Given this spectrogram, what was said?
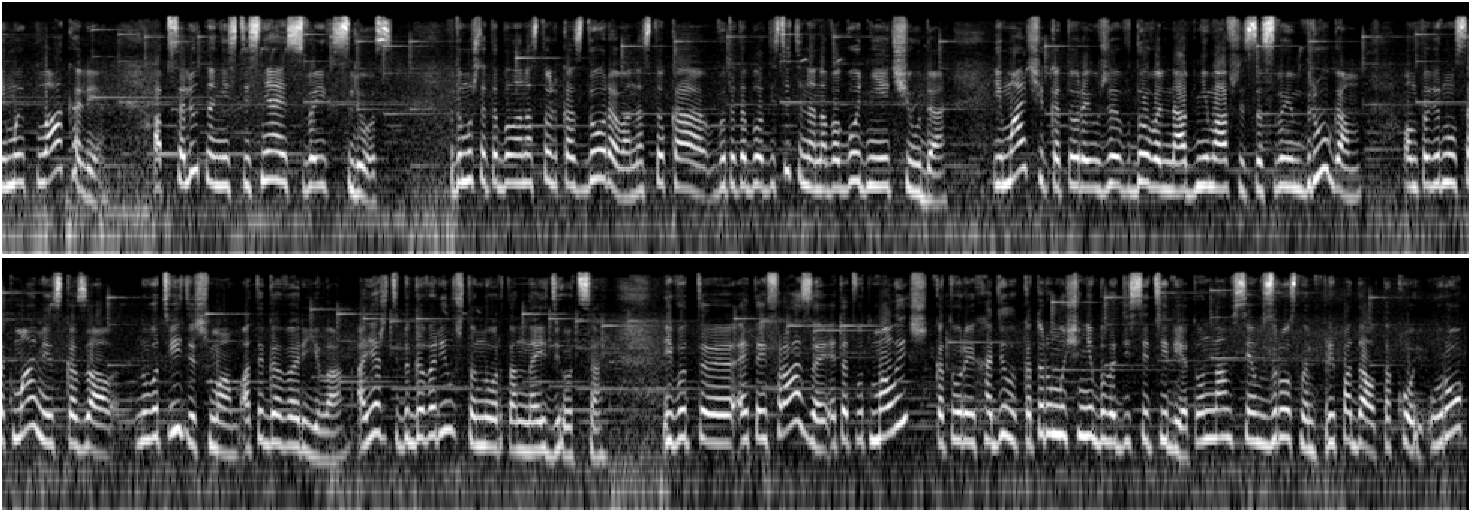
и мы плакали, абсолютно не стесняясь своих слез. Потому что это было настолько здорово, настолько, вот это было действительно новогоднее чудо. И мальчик, который уже вдовольно обнимавшись со своим другом, он повернулся к маме и сказал, ну вот видишь, мам, а ты говорила, а я же тебе говорил, что Нортон найдется. И вот э, этой фразой этот вот малыш, который ходил, которому еще не было 10 лет, он нам всем взрослым преподал такой урок,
